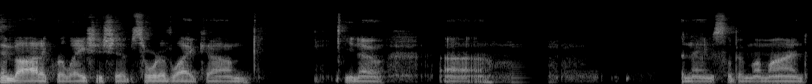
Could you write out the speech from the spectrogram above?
symbiotic relationship sort of like um, you know uh, the name slipping my mind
